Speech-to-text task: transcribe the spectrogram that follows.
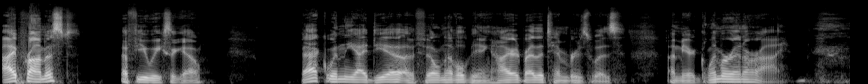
I promised a few weeks ago, back when the idea of Phil Neville being hired by the Timbers was a mere glimmer in our eye.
